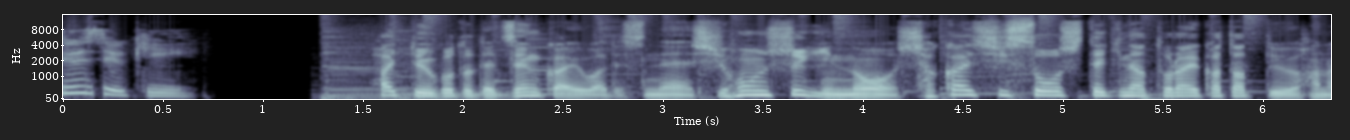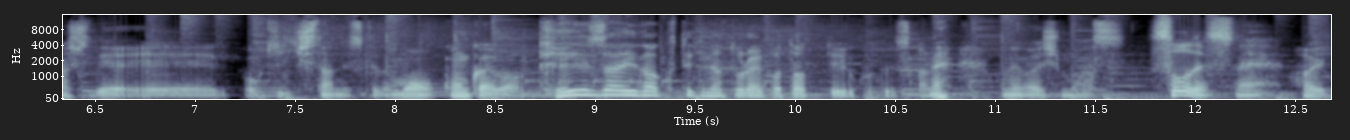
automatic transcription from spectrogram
Suzuki. はいということで前回はですね資本主義の社会思想史的な捉え方っていう話で、えーお聞きしたんですけども今回は経済学的な捉え方っていうことですかねお願いしますそうですね。はい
